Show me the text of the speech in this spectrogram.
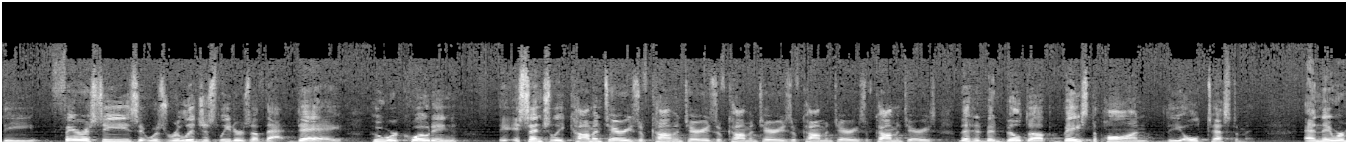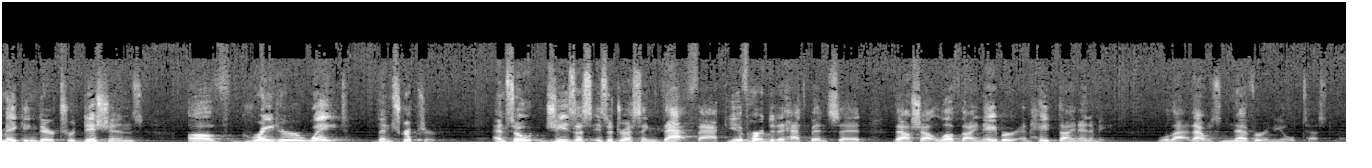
the Pharisees, it was religious leaders of that day who were quoting essentially commentaries of commentaries of commentaries of commentaries of commentaries that had been built up based upon the Old Testament. And they were making their traditions of greater weight than Scripture. And so Jesus is addressing that fact. You have heard that it hath been said, Thou shalt love thy neighbor and hate thine enemy. Well, that, that was never in the Old Testament.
